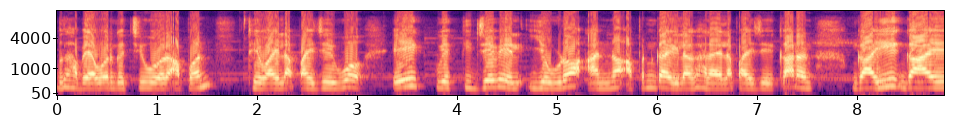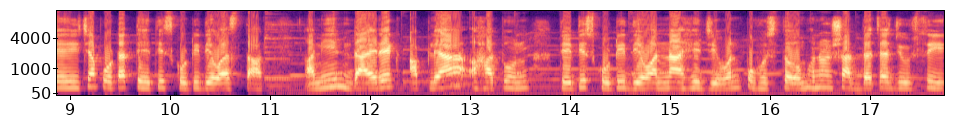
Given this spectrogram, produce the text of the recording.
धाब्यावर गच्चीवर आपण ठेवायला पाहिजे व एक व्यक्ती जेवेल एवढं अन्न आपण गाईला घालायला पाहिजे. कारण गाई गायीच्या पोटात तेहतीस कोटी देव असतात. आणि डायरेक्ट आपल्या हातून तेहतीस कोटी देवांना हे जेवण पोहोचतं. म्हणून श्राद्धाच्या दिवशी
